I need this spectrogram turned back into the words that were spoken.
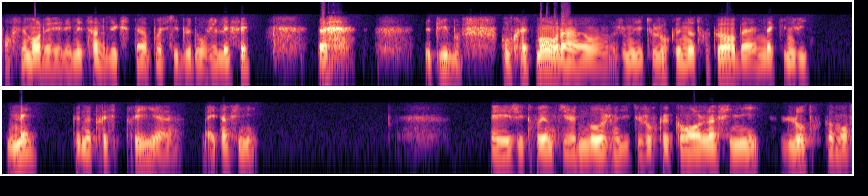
forcément, les, médecins disaient que c'était impossible, donc je l'ai fait. et puis, concrètement, voilà, je me dis toujours que notre corps bah, n'a qu'une vie. Mais que notre esprit euh, bah, est infini. Et j'ai trouvé un petit jeu de mots, je me dis toujours que quand l'infini, l'autre commence.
